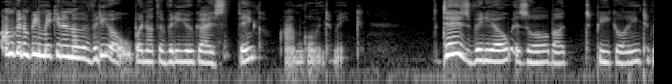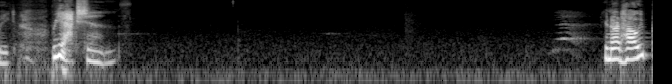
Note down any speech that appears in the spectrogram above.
I'm gonna be making another video, but not the video you guys think I'm going to make. Today's video is all about to be going to make reactions. You're not hype.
